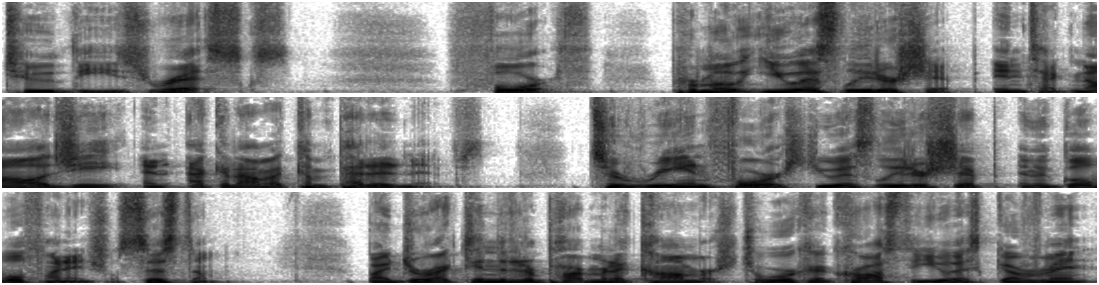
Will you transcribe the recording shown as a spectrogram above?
to these risks. Fourth, promote U.S. leadership in technology and economic competitiveness to reinforce U.S. leadership in the global financial system by directing the Department of Commerce to work across the U.S. government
